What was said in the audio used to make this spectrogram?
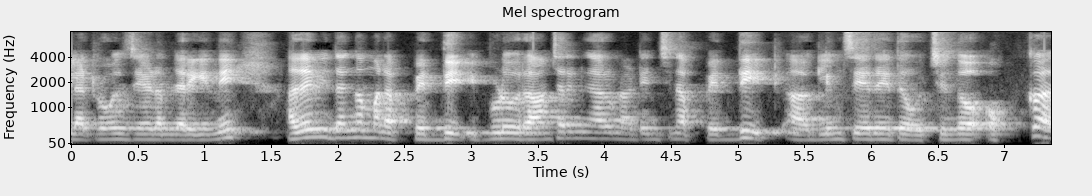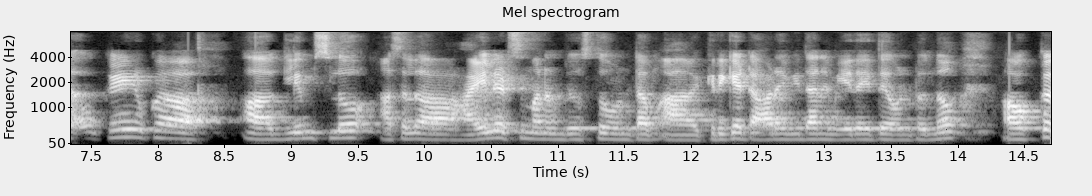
ఇలా ట్రోల్స్ చేయడం జరిగింది. అదే విధంగా మన పెద్ది ఇప్పుడు రామ్ చరణ్ గారు నటించిన పెద్ది గ్లిమ్స్ ఏదైతే వచ్చిందో ఒక్క ఒకే ఒక గ్లిమ్స్లో అసలు ఆ హైలైట్స్ మనం చూస్తూ ఉంటాం. ఆ క్రికెట్ ఆడే విధానం ఏదైతే ఉంటుందో ఆ ఒక్క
